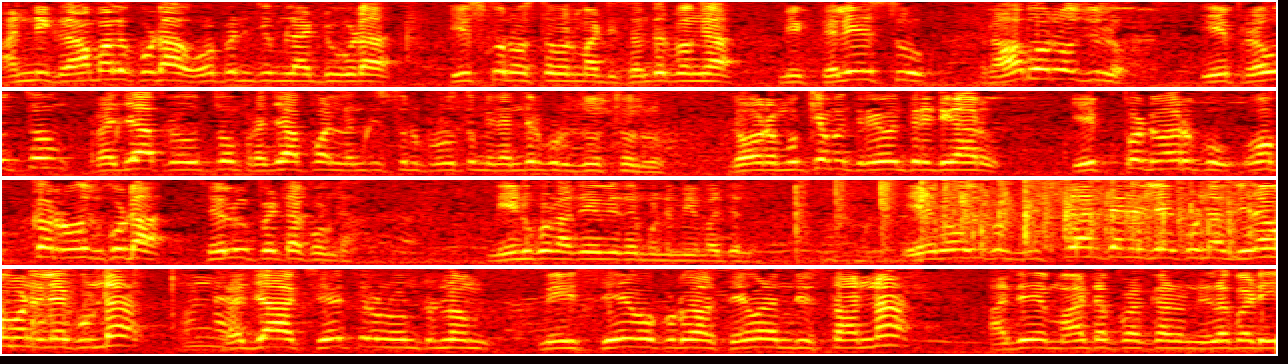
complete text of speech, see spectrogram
అన్ని గ్రామాలు కూడా ఓపెన్ జిమ్ లాంటివి కూడా తీసుకొని వస్తామన్నమాట ఈ సందర్భంగా మీకు తెలియస్తూ రాబో రోజుల్లో ఈ ప్రభుత్వం ప్రజా ప్రభుత్వం ప్రజాపాలన అందిస్తున్న ప్రభుత్వం మీరందరూ కూడా చూస్తున్నారు గౌరవ ముఖ్యమంత్రి రేవంత్ రెడ్డి గారు ఇప్పటి వరకు ఒక్క రోజు కూడా సెలవు పెట్టకుండా నేను కూడా అదే విధంగా ఉన్నా మీ మధ్యలో. ఏ రోజు కూడా విశ్రాంతి అనేది లేకుండా విరమణ లేకుండా ప్రజా క్షేత్రంలో ఉంటున్నాం. మీ సేవకుడుగా సేవలు అందిస్తాన్నా అదే మాట ప్రకారం నిలబడి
